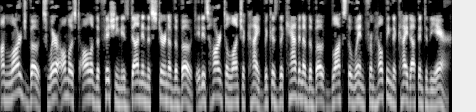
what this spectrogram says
On large boats where almost all of the fishing is done in the stern of the boat it is hard to launch a kite because the cabin of the boat blocks the wind from helping the kite up into the air.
